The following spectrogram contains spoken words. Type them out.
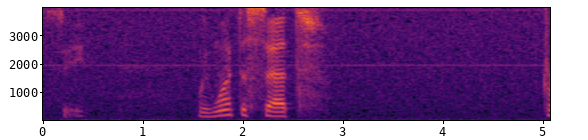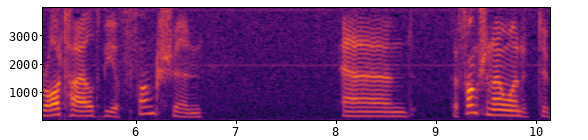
see, we want to set draw tile to be a function and the function I wanted to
